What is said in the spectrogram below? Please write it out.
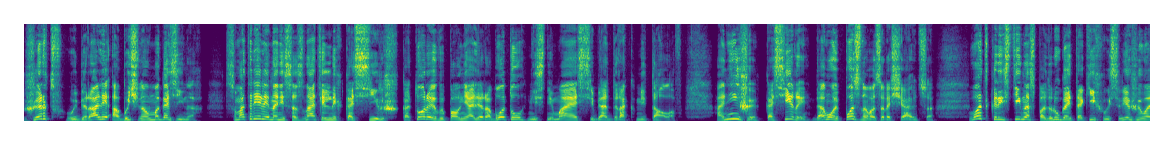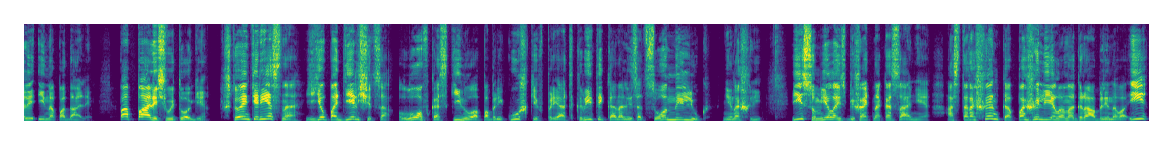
Жертв выбирали обычно в магазинах, смотрели на несознательных кассирш, которые выполняли работу, не снимая с себя драгметаллов. Они же, кассиры, домой поздно возвращаются. Вот Кристина с подругой таких выслеживали и нападали. Попались в итоге. Что интересно, ее подельщица ловко скинула побрякушки в приоткрытый канализационный люк, не нашли, и сумела избежать наказания. А Старошенко пожалела награбленного и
